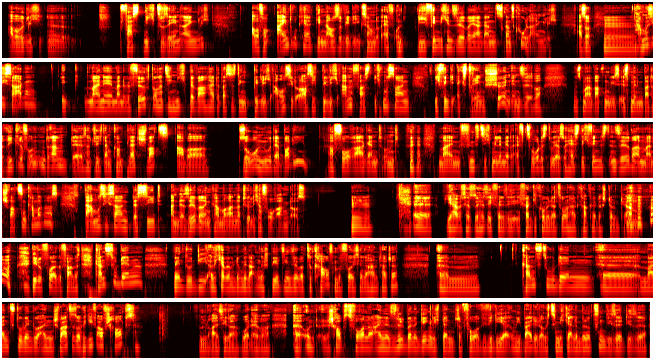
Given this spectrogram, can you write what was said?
aber wirklich äh, fast nicht zu sehen eigentlich. Aber vom Eindruck her genauso wie die X100F und die finde ich in Silber ja ganz, ganz cool eigentlich. Also Hm. da muss ich sagen, ich, meine, meine Befürchtung hat sich nicht bewahrheitet, dass das Ding billig aussieht oder auch sich billig anfasst. Ich muss sagen, ich finde die extrem schön in Silber. Muss mal warten, wie es ist mit dem Batteriegriff unten dran. Der ist natürlich dann komplett schwarz, aber so nur der Body, hervorragend. Und mein 50 mm f2, das du ja so hässlich findest in Silber an meinen schwarzen Kameras, da muss ich sagen, das sieht an der silbernen Kamera natürlich hervorragend aus. Hm. Äh, ja, was heißt so hässlich? Ich, ich fand die Kombination halt kacke, das stimmt, ja. Mhm. die du vorher gefahren bist. Kannst du denn, wenn du die, also ich habe ja mit dem Gedanken gespielt, die in Silber zu kaufen, bevor ich sie in der Hand hatte, ähm, kannst du denn, äh, meinst du, wenn du ein schwarzes Objektiv aufschraubst, 35er, whatever, äh, und schraubst vorne eine silberne Gegenlichtblende vor, wie wir die ja irgendwie beide, glaube ich, ziemlich gerne benutzen, diese, diese,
